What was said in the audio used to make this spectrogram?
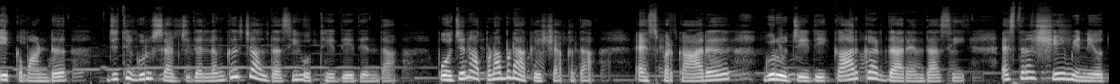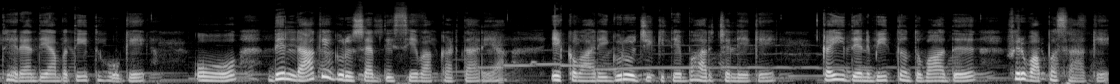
ਇੱਕ ਪੰਡ ਜਿੱਥੇ ਗੁਰੂ ਸਾਹਿਬ ਜੀ ਦਾ ਲੰਗਰ ਚੱਲਦਾ ਸੀ, ਉੱਥੇ ਦੇ ਦਿੰਦਾ। ਭੋਜਨ ਆਪਣਾ ਬਣਾ ਕੇ ਛਕਦਾ। ਇਸ ਪ੍ਰਕਾਰ ਗੁਰੂ ਜੀ ਦੀ ਕਾਰ ਕਰਦਾ ਰਹਿੰਦਾ ਸੀ। ਇਸ ਤਰ੍ਹਾਂ 6 ਮਹੀਨੇ ਉੱਥੇ ਰਹਿੰਦਿਆਂ ਬਤੀਤ ਹੋ ਗਏ। ਉਹ ਦਿਲ ਲਾ ਕੇ ਗੁਰੂ ਸਾਹਿਬ ਦੀ ਸੇਵਾ ਕਰਦਾ ਰਿਹਾ। ਇੱਕ ਵਾਰੀ ਗੁਰੂ ਜੀ ਕਿਤੇ ਬਾਹਰ ਚਲੇ ਗਏ। ਕਈ ਦਿਨ ਬੀਤਣ ਤੋਂ ਬਾਅਦ ਫਿਰ ਵਾਪਸ ਆ ਗਏ।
